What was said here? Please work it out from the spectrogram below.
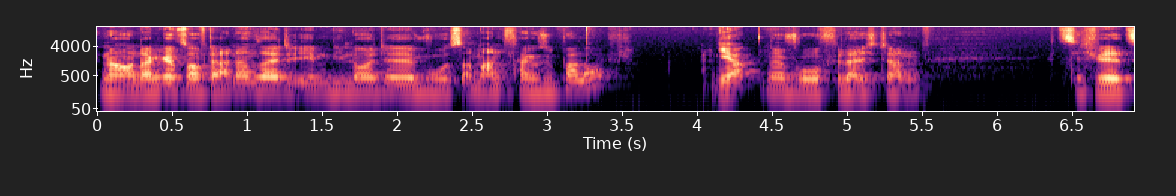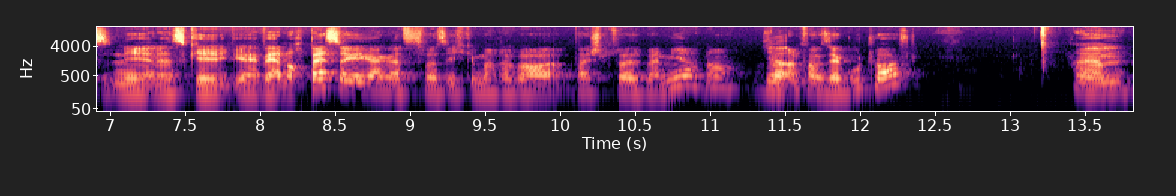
Genau, und dann gibt es auf der anderen Seite eben die Leute, wo es am Anfang super läuft. Ja, Ne, wo vielleicht dann, jetzt, ich will jetzt, nee, das geht- wäre noch besser gegangen als das, was ich gemacht habe, aber beispielsweise bei mir, ne, was Ja. am Anfang sehr gut läuft. Ähm,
